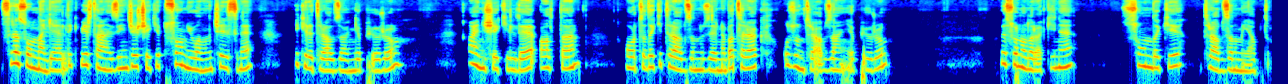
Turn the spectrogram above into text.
Sıra sonuna geldik. Bir tane zincir çekip son yuvanın içerisine ikili trabzan yapıyorum. Aynı şekilde alttan ortadaki trabzanın üzerine batarak uzun trabzan yapıyorum. Ve son olarak yine sondaki trabzanımı yaptım.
